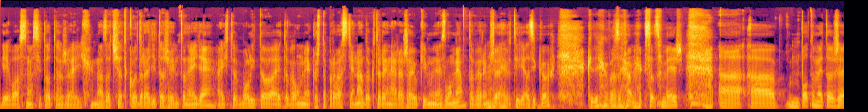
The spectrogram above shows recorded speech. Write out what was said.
je vlastne asi toto, že ich na začiatku odradí to, že im to nejde a ich to boli to a je to veľmi akože tá prvá stena, do ktorej naražajú, kým ju nezlomia. To verím, že aj v tých jazykoch, keď pozerám, jak sa smieš. A, a potom je to, že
